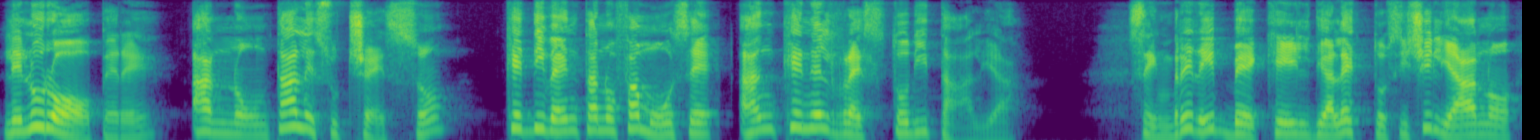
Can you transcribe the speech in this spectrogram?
Le loro opere hanno un tale successo che diventano famose anche nel resto d'Italia. Sembrerebbe che il dialetto siciliano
